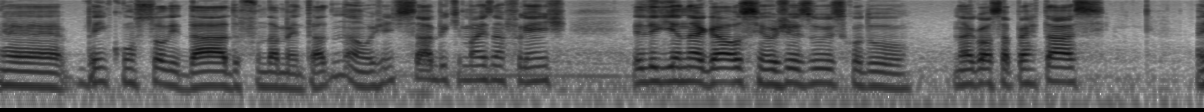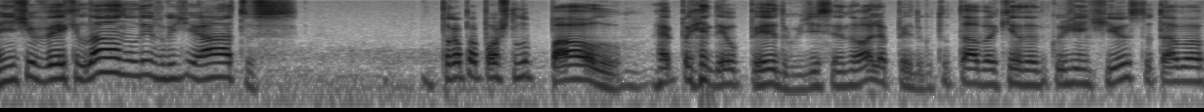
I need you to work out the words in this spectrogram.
é, bem consolidado, fundamentado. Não, a gente sabe que mais na frente ele iria negar o Senhor Jesus quando o negócio apertasse. A gente vê que lá no livro de Atos, o próprio apóstolo Paulo repreendeu Pedro, dizendo: Olha, Pedro, tu estava aqui andando com os gentios, tu estava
